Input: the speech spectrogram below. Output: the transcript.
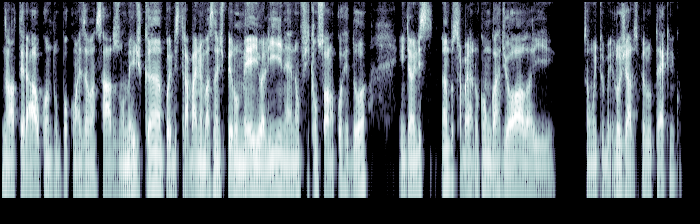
no lateral quanto um pouco mais avançados no meio de campo. Eles trabalham bastante pelo meio ali, né? Não ficam só no corredor. Então eles ambos trabalharam com Guardiola e são muito elogiados pelo técnico.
